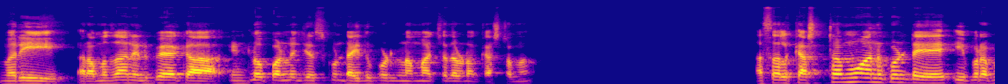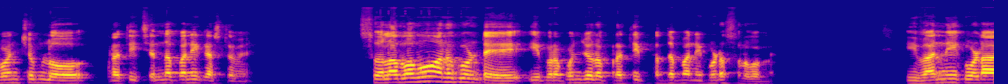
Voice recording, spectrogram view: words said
మరి రమజాన్ వెళ్ళిపోయాక ఇంట్లో పనులు చేసుకుంటే ఐదు పూటలు నమాజ్ చదవడం కష్టమా? అసలు కష్టము అనుకుంటే ఈ ప్రపంచంలో ప్రతి చిన్న పని కష్టమే. సులభము అనుకుంటే ఈ ప్రపంచంలో ప్రతి పెద్ద పని కూడా సులభమే. ఇవన్నీ కూడా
